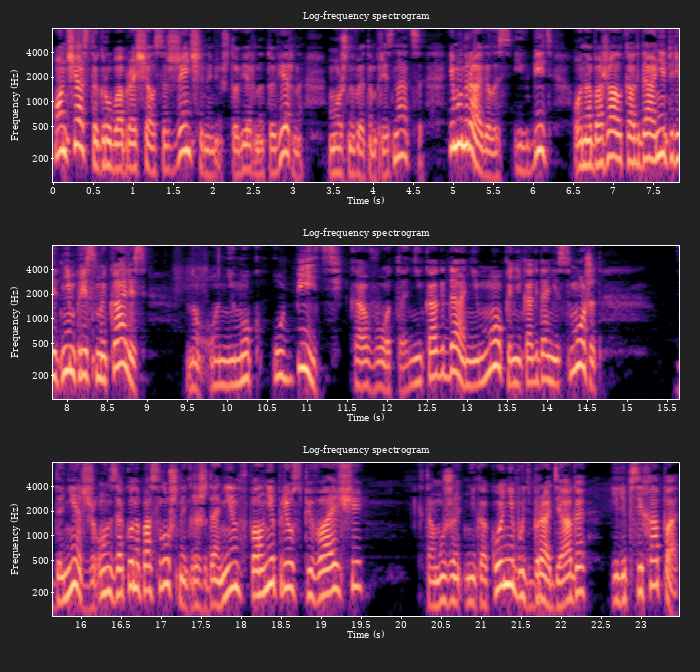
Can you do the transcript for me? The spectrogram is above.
Он часто грубо обращался с женщинами, что верно, то верно, можно в этом признаться. Ему нравилось их бить, он обожал, когда они перед ним присмыкались, но он не мог убить кого-то, никогда не мог и никогда не сможет. Да нет же, он законопослушный гражданин, вполне преуспевающий, к тому же не какой-нибудь бродяга или психопат.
